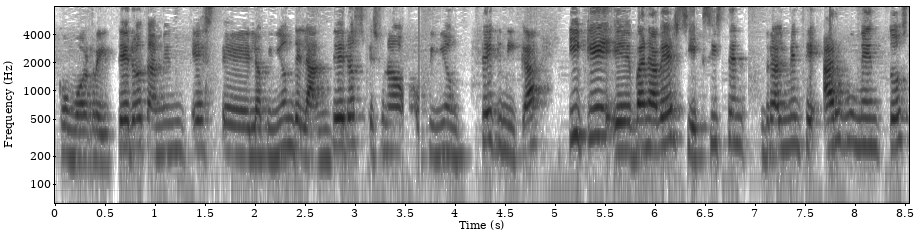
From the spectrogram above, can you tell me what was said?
como reitero, también es eh, la opinión de Landeros, es una opinión técnica y que van a ver si existen realmente argumentos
